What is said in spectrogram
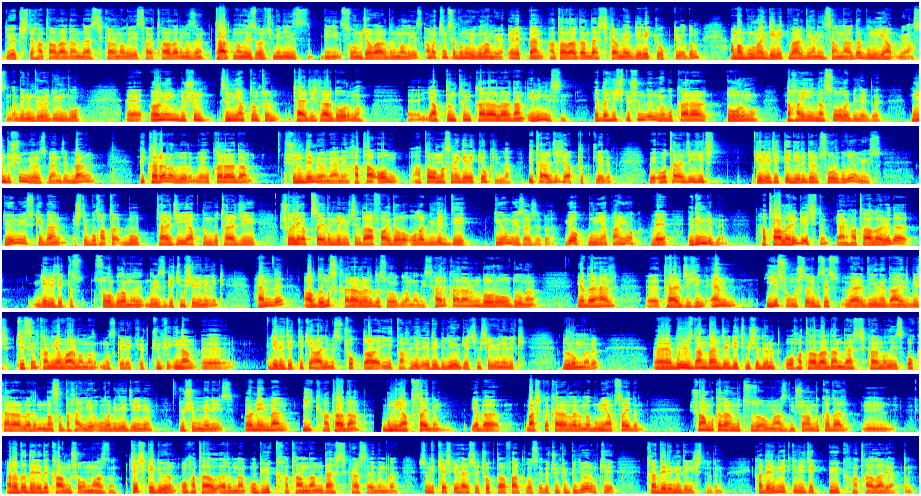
diyor ki işte hatalardan ders çıkarmalıyız, hatalarımızı tartmalıyız, ölçmeliyiz, bir sonuca vardırmalıyız. Ama kimse bunu uygulamıyor. Evet ben hatalardan ders çıkarmaya gerek yok diyordum. Ama buna gerek var diyen insanlar da bunu yapmıyor aslında. Benim gördüğüm bu. Ee, örneğin düşün, senin yaptığın tüm tercihler doğru mu? Ee, yaptığın tüm kararlardan emin misin? Ya da hiç düşündün mü bu karar doğru mu? Daha iyi nasıl olabilirdi? Bunu düşünmüyoruz bence. Ben bir karar alıyorum ve o karardan şunu demiyorum yani hata ol hata olmasına gerek yok illa. Bir tercih yaptık diyelim ve o tercihi hiç gelecekte geri dönüp sorguluyor muyuz? Diyor muyuz ki ben işte bu hata bu tercihi yaptım, bu tercihi şöyle yapsaydım benim için daha faydalı olabilirdi diyor muyuz acaba? Yok, bunu yapan yok ve dediğim gibi hataları geçtim. Yani hataları da gelecekte sorgulamalıyız geçmişe yönelik. Hem de aldığımız kararları da sorgulamalıyız. Her kararın doğru olduğuna ya da her e, tercihin en iyi sonuçları bize verdiğine dair bir kesin kanıya varmamamız gerekiyor. Çünkü inan e, gelecekteki halimiz çok daha iyi tahlil edebiliyor geçmişe yönelik durumları. E, bu yüzden bence geçmişe dönüp o hatalardan ders çıkarmalıyız. O kararların nasıl daha iyi olabileceğini düşünmeliyiz. Örneğin ben ilk hatadan bunu yapsaydım ya da başka kararlarımda bunu yapsaydım şu an bu kadar mutsuz olmazdım. Şu an bu kadar hmm, arada derede kalmış olmazdım. Keşke diyorum o hatalarımdan, o büyük hatamdan ders çıkarsaydım da. Şimdi keşke her şey çok daha farklı olsaydı. Çünkü biliyorum ki kaderimi değiştirdim. Kaderimi etkileyecek büyük hatalar yaptım.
